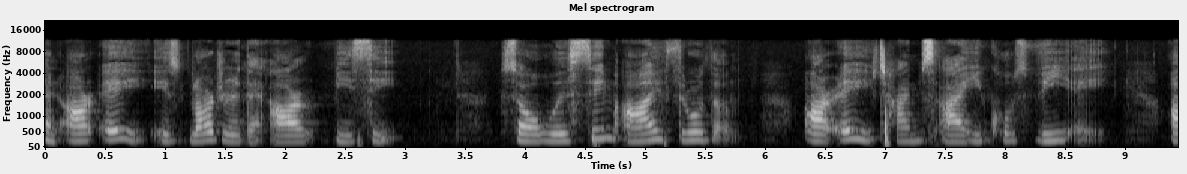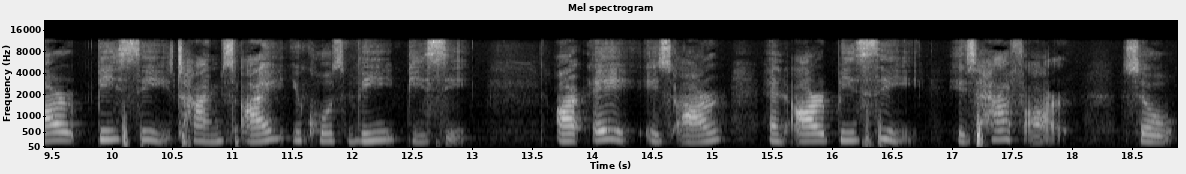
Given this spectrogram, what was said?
and RA is larger than RBC. So with same I through them, RA times I equals VA, RBC times I equals VBC. RA is R and RBC is half R, so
